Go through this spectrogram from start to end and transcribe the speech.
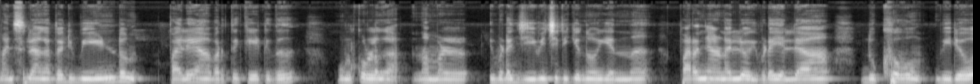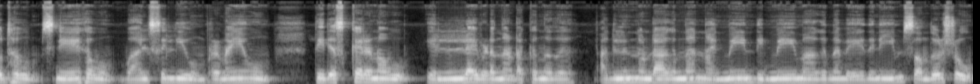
മനസ്സിലാകാത്തവർ വീണ്ടും പല ആവർത്തി കേട്ടിത് ഉൾക്കൊള്ളുക. നമ്മൾ ഇവിടെ ജീവിച്ചിരിക്കുന്നു എന്ന് പറഞ്ഞാണല്ലോ ഇവിടെ എല്ലാ ദുഃഖവും വിരോധവും സ്നേഹവും വാത്സല്യവും പ്രണയവും തിരസ്കരണവും എല്ലാം ഇവിടെ നടക്കുന്നത്. അതിൽ നിന്നുണ്ടാകുന്ന നന്മയും തിന്മയുമാകുന്ന വേദനയും സന്തോഷവും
